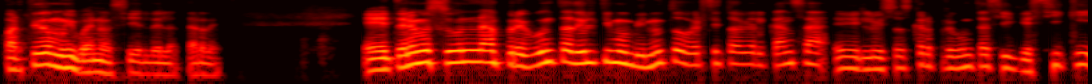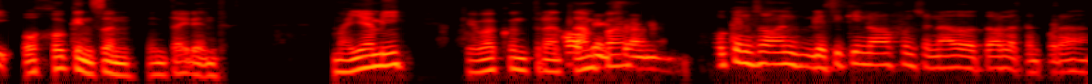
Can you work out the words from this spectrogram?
Partido muy bueno, sí, el de la tarde. Eh, tenemos una pregunta de último minuto, a ver si todavía alcanza. Eh, Luis Oscar pregunta si Gesicki o Hawkinson en tight end. Miami, que va contra Tampa. Hawkinson. Hawkinson, Gesicki no ha funcionado toda la temporada.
